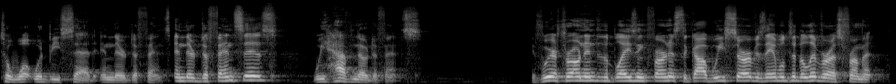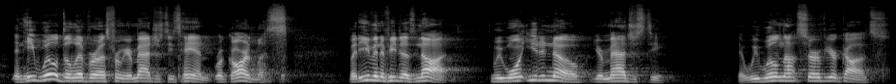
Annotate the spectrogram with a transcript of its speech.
to what would be said in their defense. And their defense is we have no defense. If we are thrown into the blazing furnace, the God we serve is able to deliver us from it. And he will deliver us from your majesty's hand, regardless. But even if he does not, we want you to know, your majesty, that we will not serve your gods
